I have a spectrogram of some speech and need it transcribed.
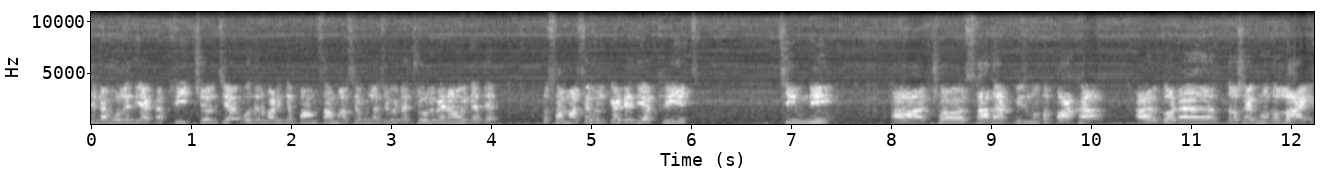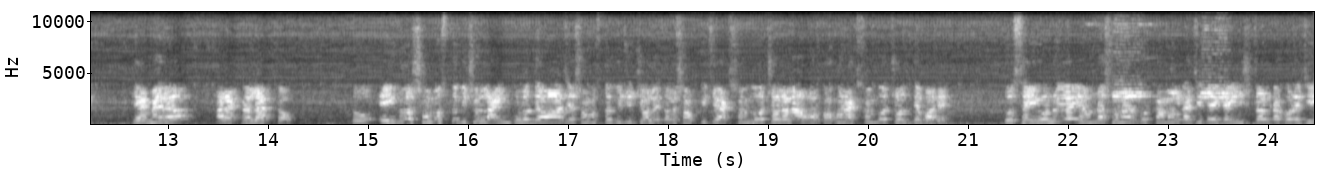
সেটা বলে দিই। একটা ফ্রিজ চলছে, ওদের বাড়িতে পাম্প সাবমার্সেবল আছে, ওইটা চলবে না ওইটাতে। তো সাবমার্সেবল কেটে দিয়ে ফ্রিজ চিমনি আর ছ, সাত, আট পিস মতো পাখা, আর গোটা দশেক মতো লাইট ক্যামেরা আর একটা ল্যাপটপ তো এইগুলো সমস্ত কিছু লাইনগুলো দেওয়া আছে, সমস্ত কিছু চলে, তবে সব কিছু একসঙ্গেও চলে না, আবার কখন একসঙ্গেও চলতে পারে। তো সেই অনুযায়ী আমরা সোনারপুর কামালগাছিতে এটা ইনস্টলটা করেছি।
